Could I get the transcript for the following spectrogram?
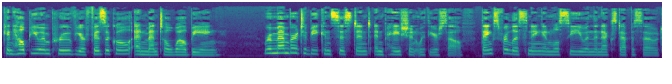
can help you improve your physical and mental well being. Remember to be consistent and patient with yourself. Thanks for listening, and we'll see you in the next episode.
